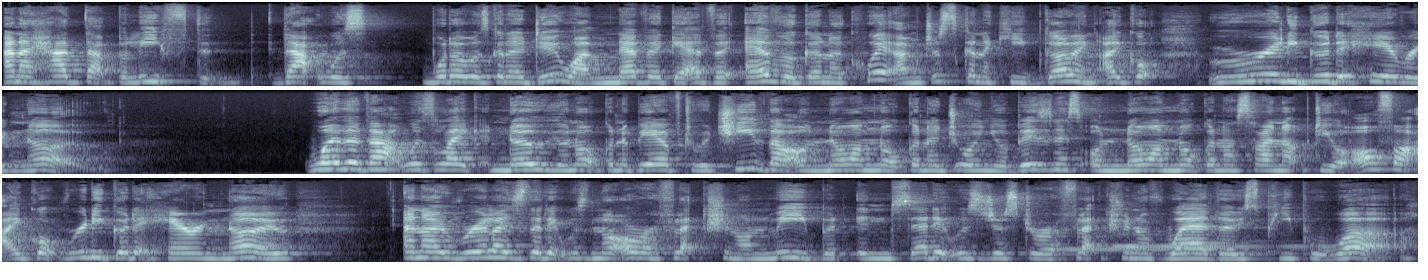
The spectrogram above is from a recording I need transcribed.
And i had that belief that that was what i was going to do. I'm never ever ever going to quit. I'm just going to keep going. I got really good at hearing no whether that was like, no, you're not going to be able to achieve that, or no, I'm not going to join your business, or no, I'm not going to sign up to your offer, I got really good at hearing no. And I realized that it was not a reflection on me, but instead it was just a reflection of where those people were.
